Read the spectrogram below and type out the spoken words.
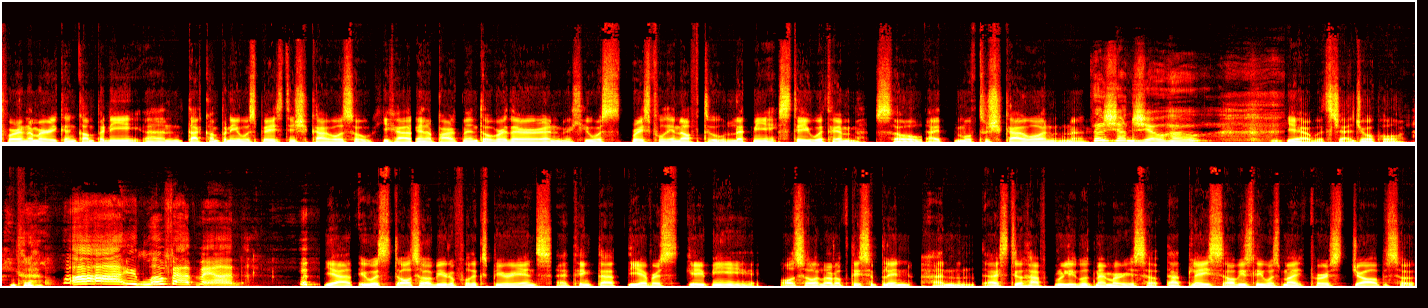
for an American company, and that company was based in Chicago. So he had an apartment over there, and he was graceful enough to let me stay with him. So I moved to Chicago and. Uh, the Jean Joho? yeah, with Jean Joho. ah, I love that man yeah, it was also a beautiful experience. I think that the Everest gave me also a lot of discipline and I still have really good memories of that place. Obviously was my first job, so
